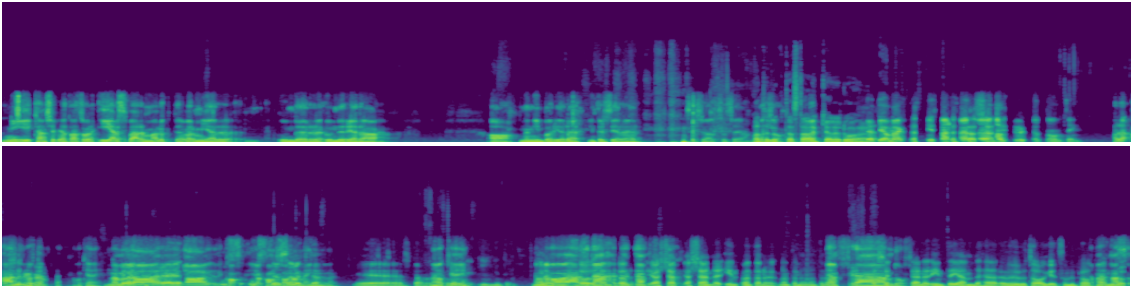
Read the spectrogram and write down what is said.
ni kanske vet. Alltså er sperma luktar väl mer under, under era ja, när ni började intressera er sexuellt så att säga. Var Att det luktar starkare då. Det har jag märkt. Min sperma har aldrig luktat någonting. Har det aldrig luktat något? Okej. Nej, men jag, här, eh, jag, kom, jag kom sådana mängder. Det är spännande. Nej, okej. Ingenting. Men alltså, Alltså, den, den. Jag känner, jag känner in, vänta nu, vänta nu, vänta nu. en Jag frän känner, doft. känner inte igen det här överhuvudtaget som du Ja, pratar om. men alltså,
